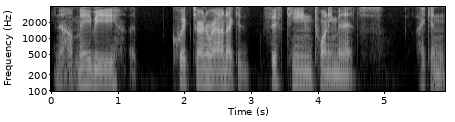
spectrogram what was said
you know, maybe a quick turnaround I could 15 20 minutes I can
